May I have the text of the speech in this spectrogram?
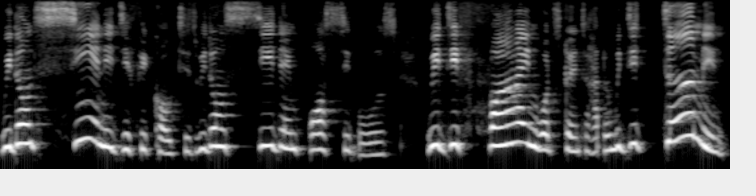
We don't see any difficulties. We don't see the impossibles. We define what's going to happen. We determine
